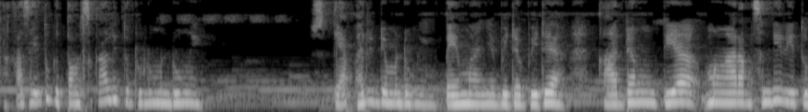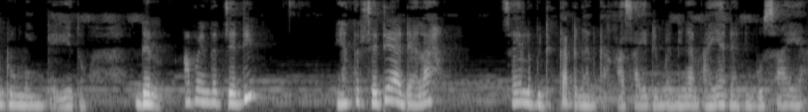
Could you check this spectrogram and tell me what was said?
Kakak saya itu getol sekali tuh dulu mendongeng. Setiap hari dia mendongeng, temanya beda-beda. Kadang dia mengarang sendiri tuh dongeng kayak gitu. Dan apa yang terjadi? Yang terjadi adalah saya lebih dekat dengan kakak saya dibandingkan ayah dan ibu saya.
